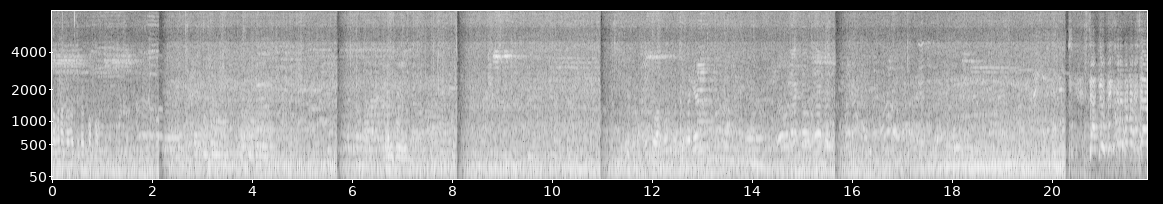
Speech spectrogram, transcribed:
তখন আমরা হয়তো এটা ফল পাবো। জাতীয় বৃক্ষরোপণ অভিযান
